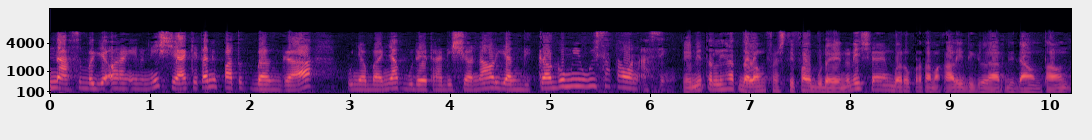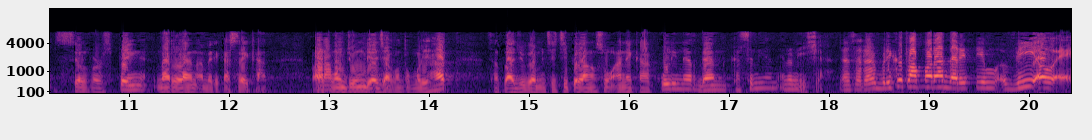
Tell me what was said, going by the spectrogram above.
Nah, sebagai orang Indonesia, kita nih patut bangga punya banyak budaya tradisional yang dikagumi wisatawan asing. Ini terlihat dalam Festival Budaya Indonesia yang baru pertama kali digelar di downtown Silver Spring, Maryland, Amerika Serikat. Para pengunjung diajak untuk melihat serta juga mencicipi langsung aneka kuliner dan kesenian Indonesia. Dan saudara berikut laporan dari tim VOA.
